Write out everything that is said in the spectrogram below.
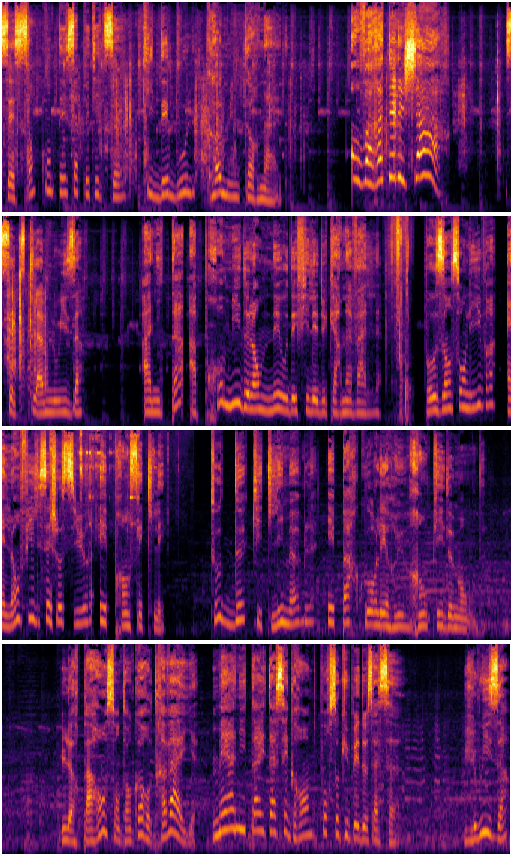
C'est sans compter sa petite sœur qui déboule comme une tornade. Va rater les chars s'exclame Louisa. Anita a promis de l'emmener au défilé du carnaval. Posant son livre, elle enfile ses chaussures et prend ses clés. Toutes deux quittent l'immeuble et parcourent les rues remplies de monde. Leurs parents sont encore au travail, mais Anita est assez grande pour s'occuper de sa sœur. Louisa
